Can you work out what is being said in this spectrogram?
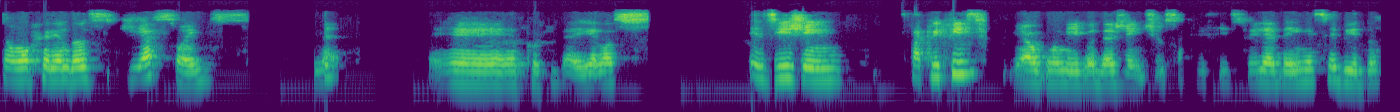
são oferendas de ações, né? É, porque daí elas exigem sacrifício em algum nível da gente. O sacrifício ele é bem recebido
